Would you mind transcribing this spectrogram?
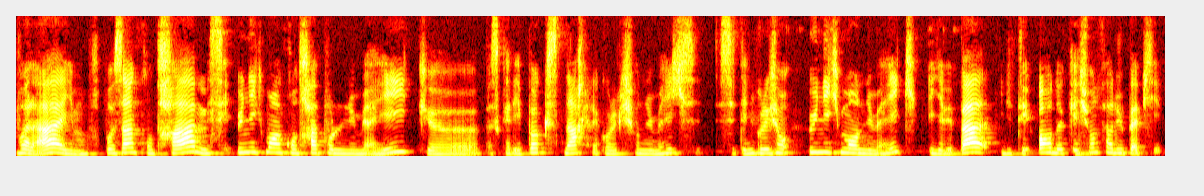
voilà, ils m'ont proposé un contrat, mais c'est uniquement un contrat pour le numérique», heu, parce qu'à l'époque, Snark, la collection numérique, c'é c'était une collection uniquement numérique il y avait pas il était hors de question de faire du papier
